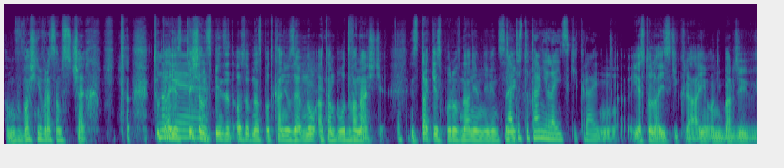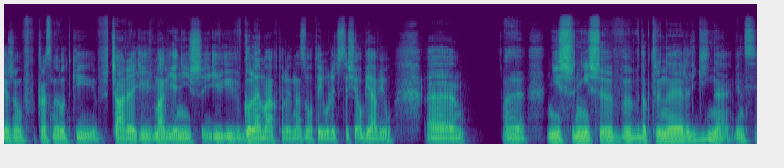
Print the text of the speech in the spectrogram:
A mówię, właśnie wracam z Czech. Tutaj No jest nie. 1500 osób na spotkaniu ze mną, a tam było 12. Tak. Więc takie jest porównanie mniej No, więcej. ale to jest totalnie laicki kraj. Jest to laicki kraj. Oni bardziej wierzą w krasnoludki, w czary i w magię niż i, i w golema, który na Złotej Ulyczce się objawił. E, niż, niż w, w doktryny religijne, więc... e,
